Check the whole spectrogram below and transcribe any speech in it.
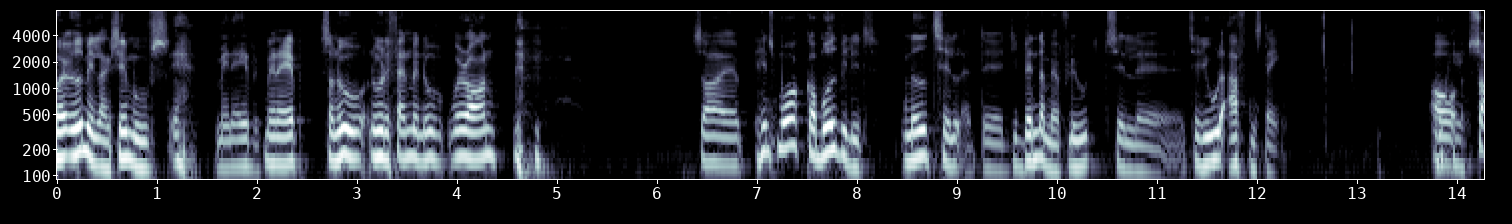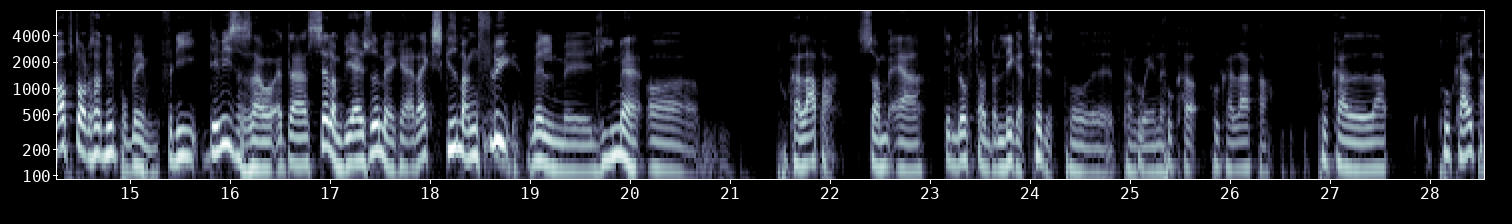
har jeg øvet mine lancier moves Ja, med en abe. med en abe. Så nu, nu er det fandme... Nu, we're on. så øh, hendes mor går modvilligt med til, at øh, de venter med at flyve til, øh, til juleaftensdag. Og Okay. så opstår der så et nyt problem, fordi det viser sig jo, at der, selvom vi er i Sydamerika, er der ikke skide mange fly mellem øh, Lima og Pucallapa, som er den lufthavn, der ligger tættest på øh, Panguana. Puka- Pukalapa. Pucallapa. Pucallpa.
